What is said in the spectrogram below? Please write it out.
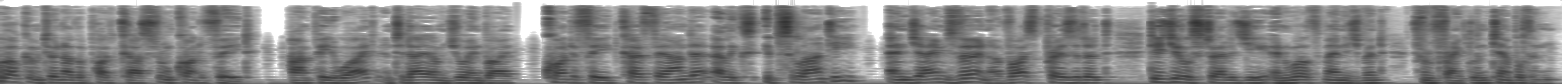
Welcome to another podcast from Quantifeed. I'm Peter White, and today I'm joined by Quantifeed co founder Alex Ypsilanti and James Werner, Vice President, Digital Strategy and Wealth Management from Franklin Templeton.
